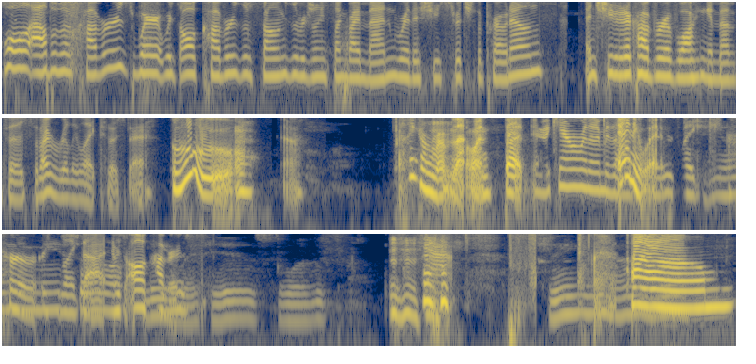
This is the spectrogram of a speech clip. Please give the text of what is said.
whole album of covers where it was all covers of songs originally sung by men, where the, she switched the pronouns, and she did a cover of "Walking in Memphis" that I really like to this day. ooh. Yeah. I think I remember that one, but Yeah, I can't remember the name of that. album, but Anyway. it was like her or something like that. It was all covers. Mhm. Yeah. um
